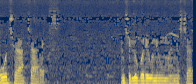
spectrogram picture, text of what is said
ઓછા ચાર એક્સ. અને છેલ્લું પદ એવું ને એવું માઇનસ ચાર.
